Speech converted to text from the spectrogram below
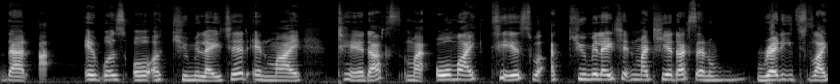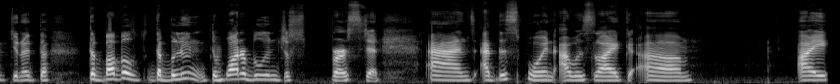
that I, it was all accumulated in my tear ducts. My all my tears were accumulated in my tear ducts and ready to like you know the the bubble the balloon the water balloon just bursted, and at this point I was like um, I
